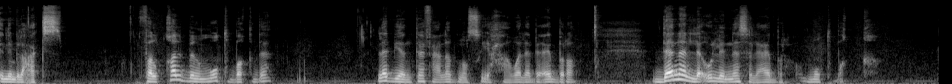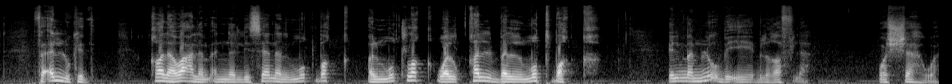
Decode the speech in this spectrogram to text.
اللي بالعكس. فالقلب المطبق ده لا بينتفع لا بنصيحة ولا بعبرة. ده أنا اللي أقول للناس العبرة مطبق. فقال له كده قال واعلم أن اللسان المطبق المطلق والقلب المطبق المملوء بإيه؟ بالغفلة والشهوة.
